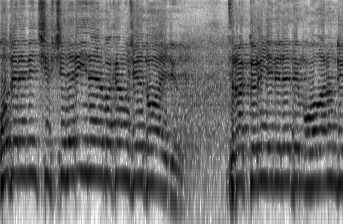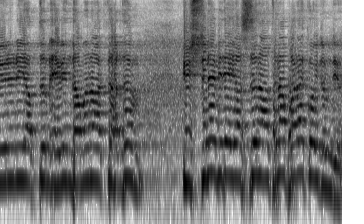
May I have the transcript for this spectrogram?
O dönemin çiftçileri yine Erbakan Hoca'ya dua ediyor. Traktörü yeniledim, oğlanın düğününü yaptım, evin damını aktardım. Üstüne bir de yastığın altına para koydum diyor.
